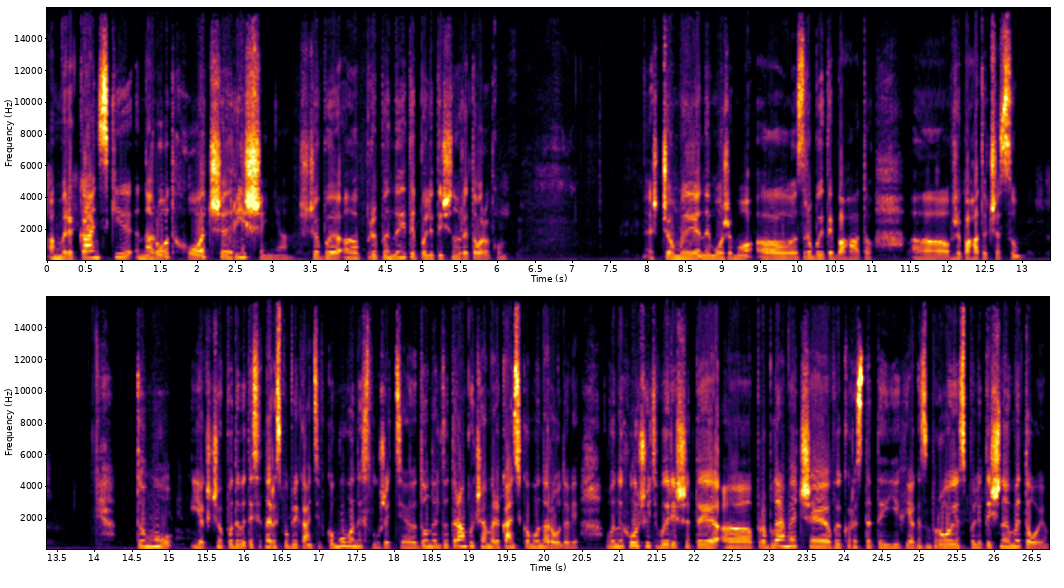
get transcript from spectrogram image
Американський народ хоче рішення, щоб е, припинити політичну риторику. Що ми не можемо зробити багато вже багато часу. Тому, якщо подивитися на республіканців, кому вони служать е, Дональду Трампу чи американському народові, вони хочуть вирішити е, проблеми чи використати їх як зброю з політичною метою.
